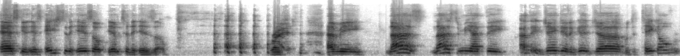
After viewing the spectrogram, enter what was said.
asking, is H to the Izzo, M to the Izzo? Right. I mean, Nas, Nas to me, I think, I think Jay did a good job with the takeover,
